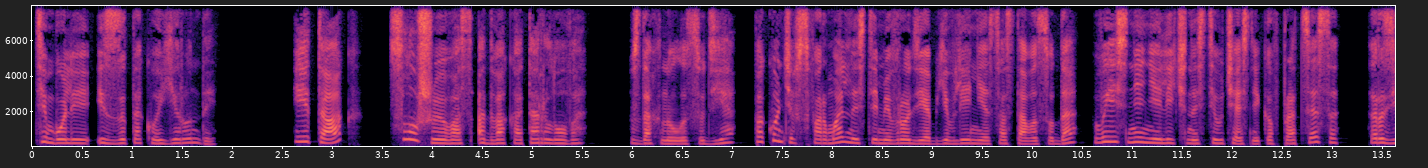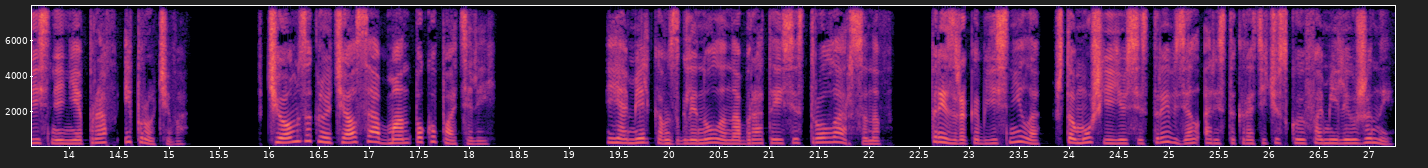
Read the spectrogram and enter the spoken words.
тем более из-за такой ерунды? «Итак, слушаю вас, адвокат Орлова», — вздохнула судья, покончив с формальностями вроде объявления состава суда, выяснения личности участников процесса, разъяснения прав и прочего. В чем заключался обман покупателей? Я мельком взглянула на брата и сестру Ларсонов. Призрак объяснила, что муж ее сестры взял аристократическую фамилию жены.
